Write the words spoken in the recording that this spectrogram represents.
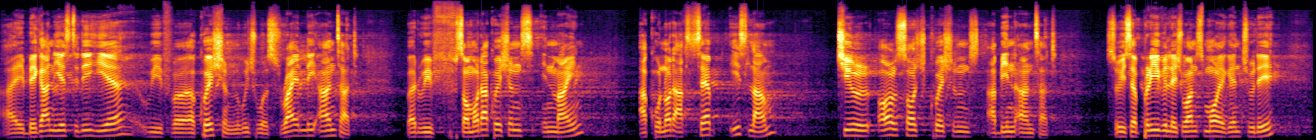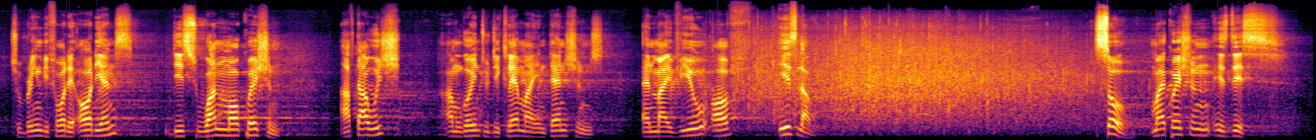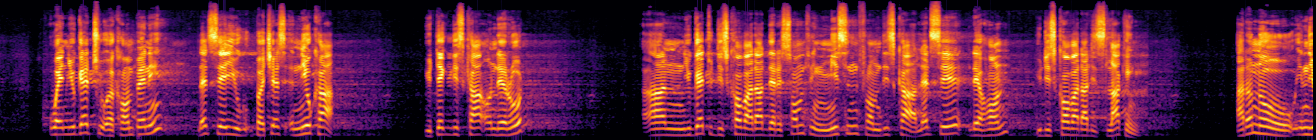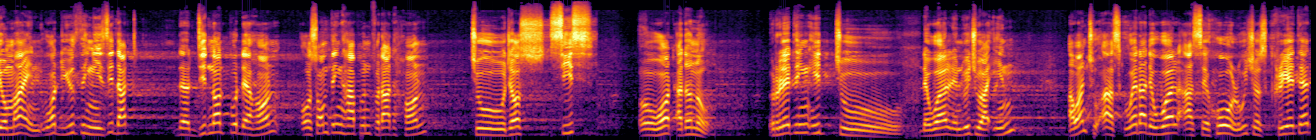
I began yesterday here with uh, a question which was rightly answered, but with some other questions in mind. I could not accept Islam till all such questions are being answered. So it's a privilege once more again today to bring before the audience this one more question, after which I'm going to declare my intentions and my view of Islam. So, my question is this. When you get to a company, let's say you purchase a new car, you take this car on the road, and you get to discover that there is something missing from this car. Let's say the horn, you discover that it's lacking. I don't know, in your mind, what do you think? Is it that they did not put the horn or something happened for that horn to just cease or what? I don't know. Relating it to the world in which you are in, I want to ask whether the world as a whole, which was created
